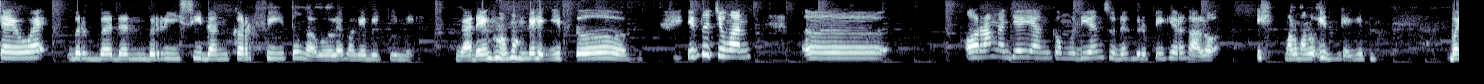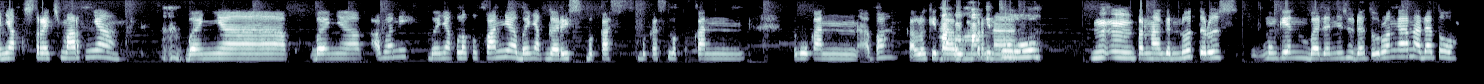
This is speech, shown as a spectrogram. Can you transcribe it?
cewek berbadan berisi dan curvy itu nggak boleh pakai bikini. Nggak ada yang ngomong kayak gitu. Itu cuman eh, orang aja yang kemudian sudah berpikir kalau ih malu-maluin kayak gitu. Banyak stretch marknya, banyak banyak apa nih banyak lekukannya banyak garis bekas bekas lekukan lekukan apa kalau kita lemak pernah itu. Mm-mm, pernah gendut terus mungkin badannya sudah turun kan ada tuh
